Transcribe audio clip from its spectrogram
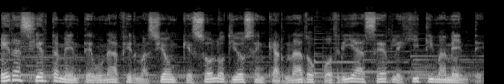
Era ciertamente una afirmación que solo Dios encarnado podría hacer legítimamente.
